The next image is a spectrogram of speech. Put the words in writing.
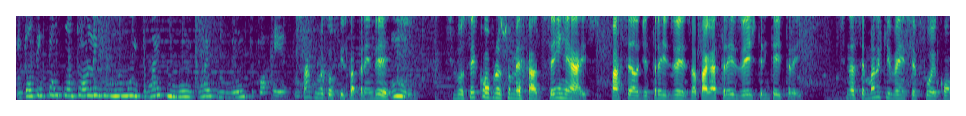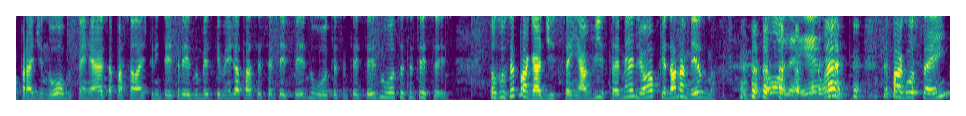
Então, tem que ter um controle muito, mas muito, mas muito correto. Sabe como é que eu fiz pra aprender? Hum, Se você compra no supermercado 100 reais, parcela de 3 vezes, vai pagar 3 vezes de 33. Se na semana que vem você for comprar de novo 100 reais, vai parcelar de 33, no mês que vem já tá 66, no outro 66, no outro 66. Então se você pagar de 100 à vista, é melhor, porque dá na mesma, olha, é, não é? Você pagou 100,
